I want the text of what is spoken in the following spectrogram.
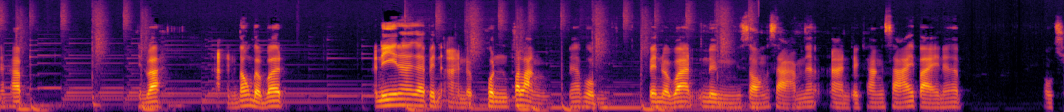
นะครับ เห็นปะอ่านต้องแบบว่า อันนี้น่าจะเป็นอ่านแบบคนฝรั่งนะครับผมเป็นแบบว่า 1 2 3 นะ อ่านจากทางซ้ายไปนะครับ โอเค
